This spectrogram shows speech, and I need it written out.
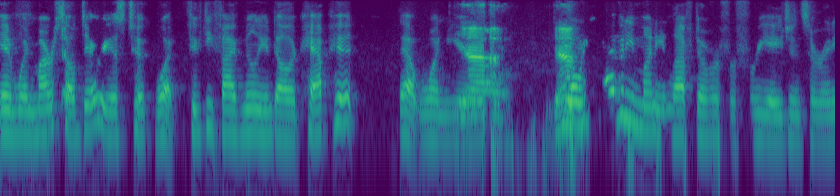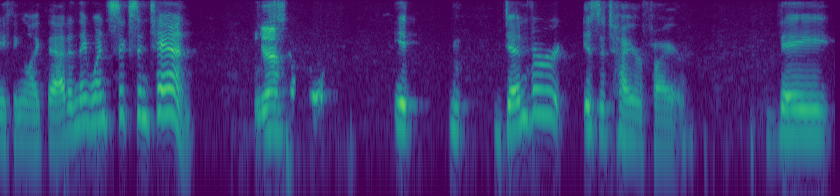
And when Marcell Dareus took what $55 million cap hit that one year, Yeah. you don't have any money left over for free agents or anything like that. And they went six and 10 Yeah. it Denver is a tire fire. They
